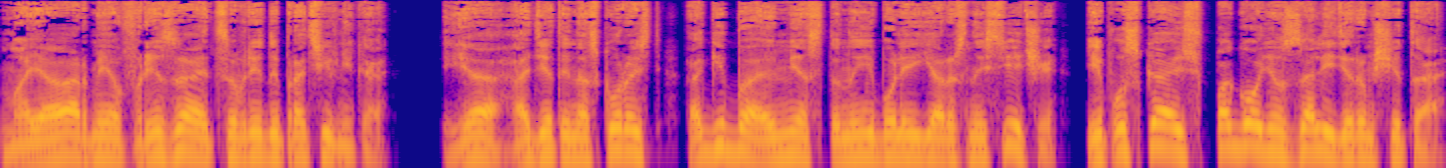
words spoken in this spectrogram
Моя армия врезается в ряды противника. Я, одетый на скорость, огибаю место наиболее яростной сечи и пускаюсь в погоню за лидером щита.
